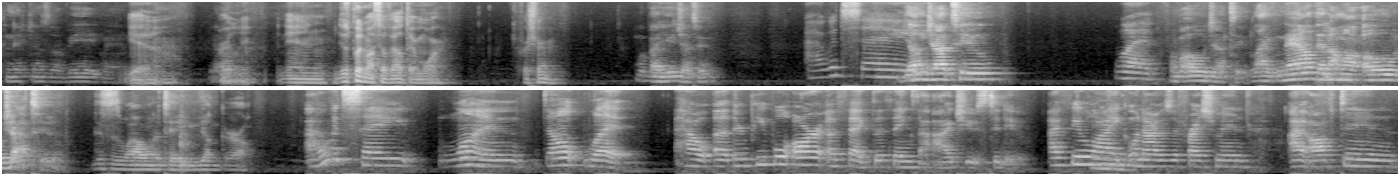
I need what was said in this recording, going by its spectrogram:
connections are big, man. Yeah, really. And then just putting myself out there more, for sure. What about you, Jatu? I would say. Young Jatu What? from old Jatu. Like now that I'm an old Jatu, this is what I want to tell you, young girl. I would say one, don't let how other people are affect the things that I choose to do. I feel mm-hmm. like when I was a freshman, I often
